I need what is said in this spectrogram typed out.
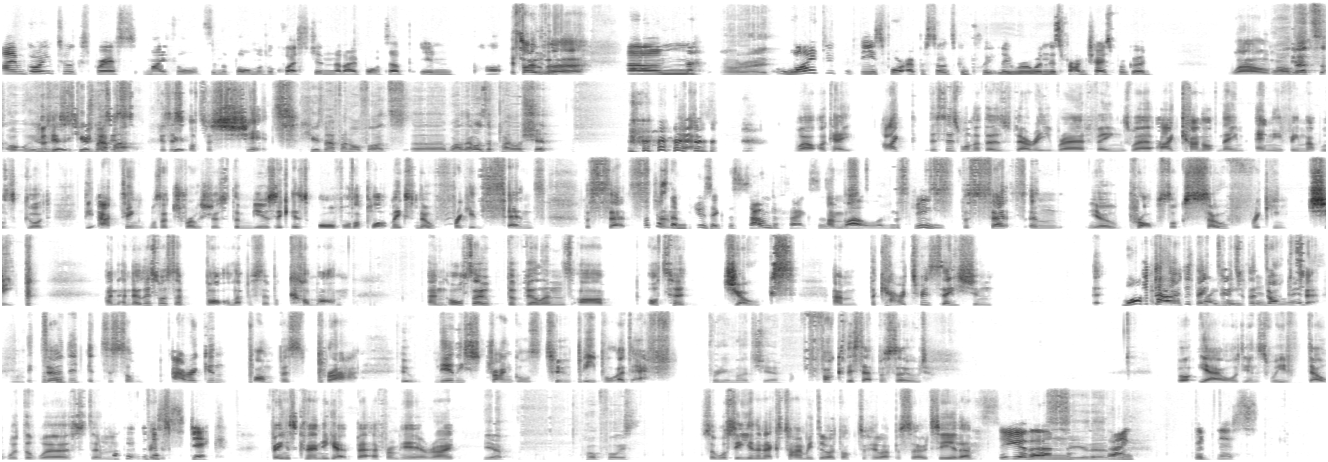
I'm going to express my thoughts in the form of a question that I brought up in part It's two. over. Um, All right. why didn't these four episodes completely ruin this franchise for good? Well, Well, that's- well, oh, because here- here's my because it's- fi- because it's lots of shit. Here's my final thoughts. Uh, well, that was a pile of shit. Yeah. well, okay. I this is one of those very rare things where I cannot name anything that was good. The acting was atrocious. The music is awful. The plot makes no freaking sense. The sets Not just and, the music, the sound effects as and the- well. And the, geez, the sets and you know props look so freaking cheap. And I know this was a bottle episode, but come on. And also the villains are utter jokes. Um, the characterization what, what the hell did they do to the doctor? it? They turned it into some arrogant, pompous prat who nearly strangles two people to death. Pretty much, yeah. Fuck this episode. But yeah, audience, we've dealt with the worst, and Fuck it with a stick. Things can only get better from here, right? Yep. Hopefully. So we'll see you the next time we do a Doctor Who episode. See you then. See you then. See you then. Thank goodness.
